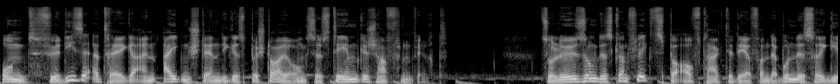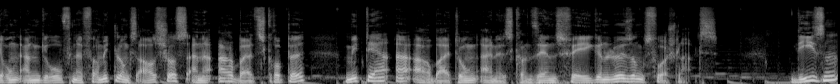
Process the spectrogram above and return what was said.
und für diese Erträge ein eigenständiges Besteuerungssystem geschaffen wird. Zur Lösung des Konflikts beauftragte der von der Bundesregierung angerufene Vermittlungsausschuss eine Arbeitsgruppe mit der Erarbeitung eines konsensfähigen Lösungsvorschlags. Diesen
